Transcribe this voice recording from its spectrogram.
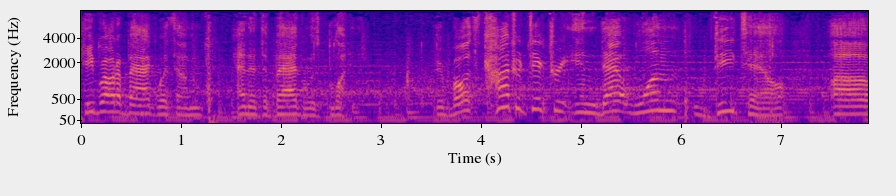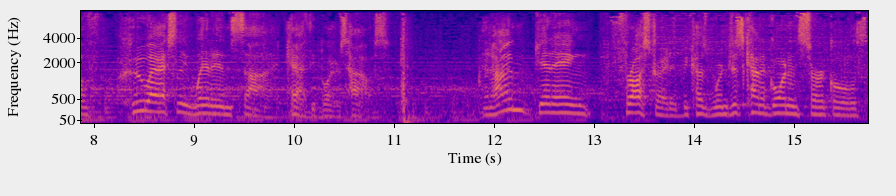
he brought a bag with him and that the bag was bloody. They're both contradictory in that one detail of who actually went inside Kathy Blair's house. And I'm getting frustrated because we're just kind of going in circles.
